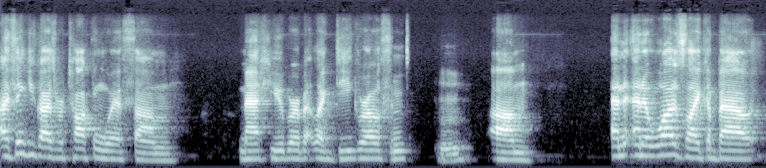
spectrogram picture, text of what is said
I think you guys were talking with um, Matt Huber about like degrowth and Mhm. um, and and it was like about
